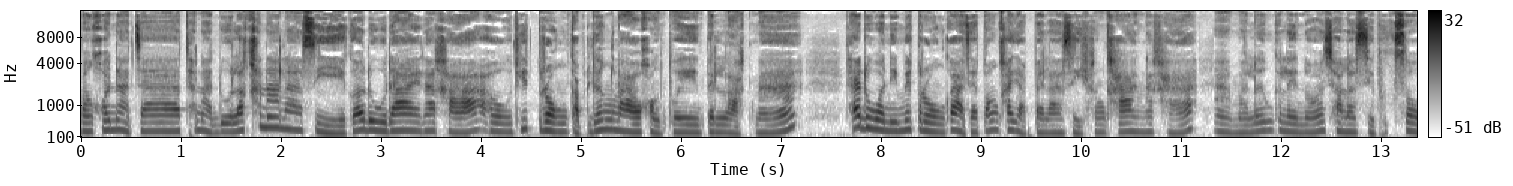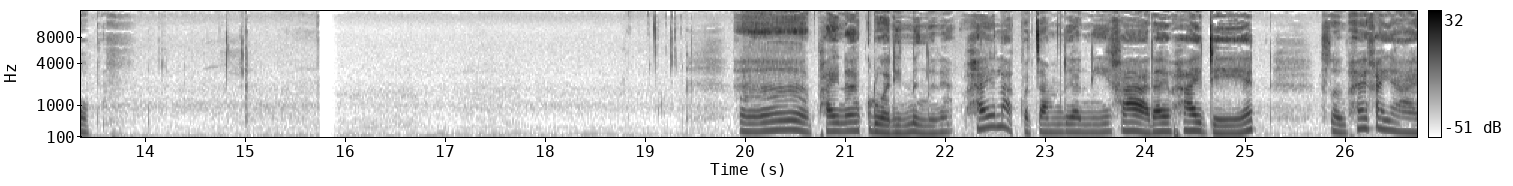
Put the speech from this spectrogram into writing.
บางคนอาจจะถนัดดูลัคนาราศีก็ดูได้นะคะ เอาที่ตรงกับเรื่องราวของตัวเองเป็นหลักนะ ถ้าดูวันนี้ไม่ตรงก็อาจจะต้องขยับไปราศีข้างๆนะคะอ่ามาเริ่มกันเลยเนาะชาวราศีพฤษภอ่าไพ่น่ากลัวนิดหนึ่งนะเนี่ยไพ่หลักประจำเดือนนี้ค่ะ ได้ไพ่เดทส่วนไพ่ขยาย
